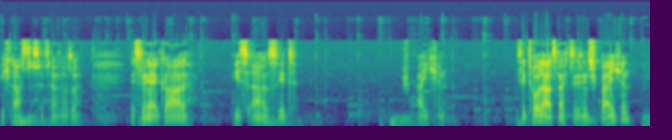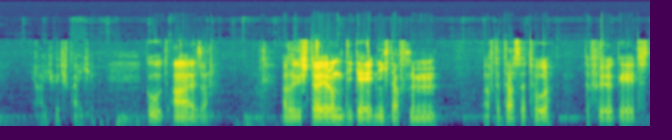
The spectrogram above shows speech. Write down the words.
Ich lasse das jetzt einfach so. Ist mir egal, wie es aussieht. Speichern. Sieht toll aus, möchtest du es speichern? Ja, ich will speichern. Gut, also. Also die Steuerung, die geht nicht auf, einem, auf der Tastatur. Dafür geht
